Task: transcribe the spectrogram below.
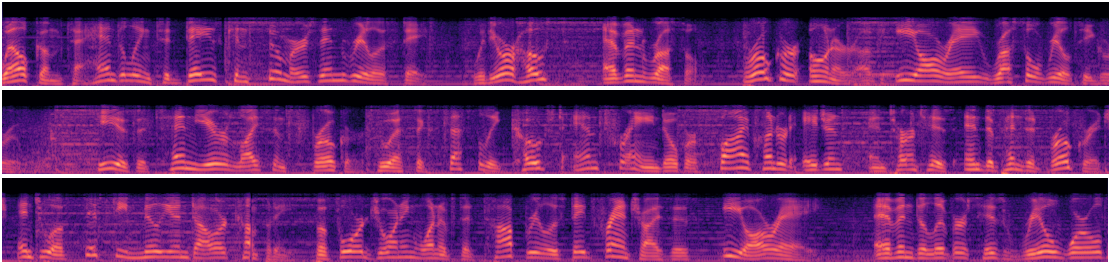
Welcome to Handling Today's Consumers in Real Estate with your host, Evan Russell, broker owner of ERA Russell Realty Group. He is a 10 year licensed broker who has successfully coached and trained over 500 agents and turned his independent brokerage into a $50 million company before joining one of the top real estate franchises, ERA. Evan delivers his real world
